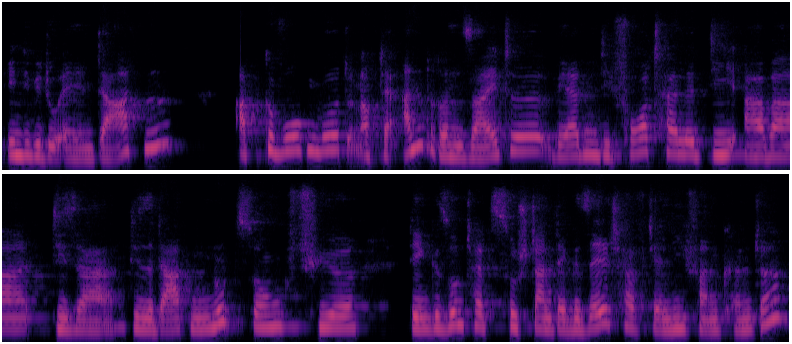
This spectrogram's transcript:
individuellen Daten abgewogen wird und auf der anderen Seite werden die Vorteile, die aber dieser, diese Datennutzung für den Gesundheitszustand der Gesellschaft ja liefern könnte,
